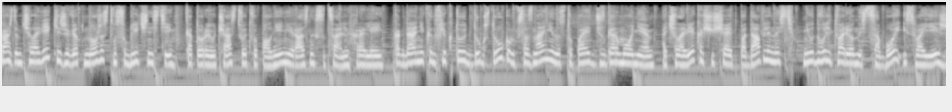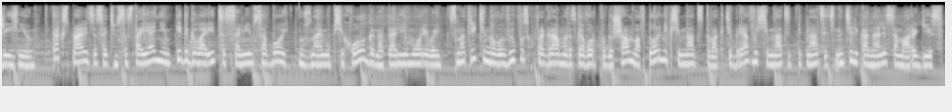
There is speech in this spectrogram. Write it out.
каждом человеке живет множество субличностей, которые участвуют в выполнении разных социальных ролей. Когда они конфликтуют друг с другом, в сознании наступает дисгармония, а человек ощущает подавленность, неудовлетворенность собой и своей жизнью. Как справиться с этим состоянием и договориться с самим собой, узнаем у психолога Натальи Моревой. Смотрите новый выпуск программы «Разговор по душам» во вторник, 17 октября в 18.15 на телеканале «Самара ГИС».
